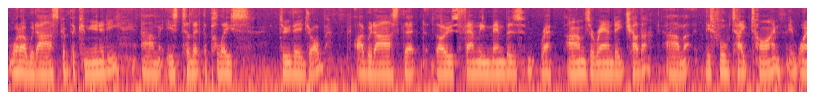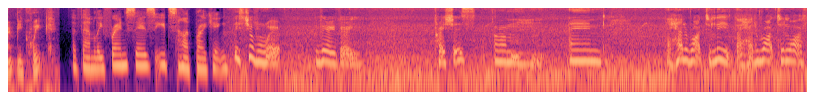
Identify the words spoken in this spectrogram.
What I would ask of the community um, is to let the police do their job I would ask that those family members wrap arms around each other Um, this will take time, it won't be quick. A family friend says it's heartbreaking. These children were very, very precious, um, and they had a right to live, they had a right to life.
